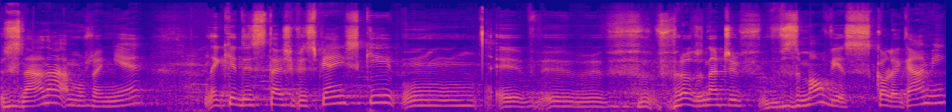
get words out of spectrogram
znana, a może nie. Kiedy Staś Wyspiański, mm, y, w, w, znaczy w zmowie z kolegami,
